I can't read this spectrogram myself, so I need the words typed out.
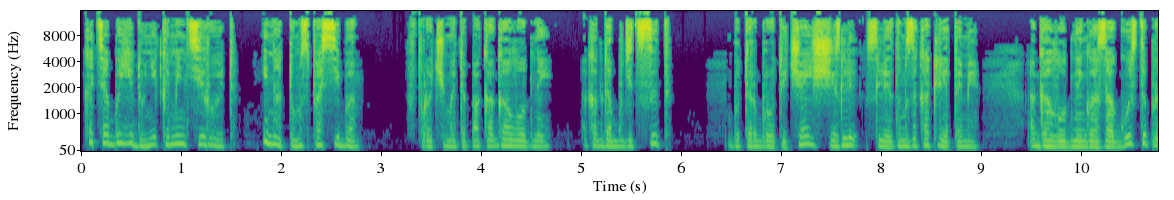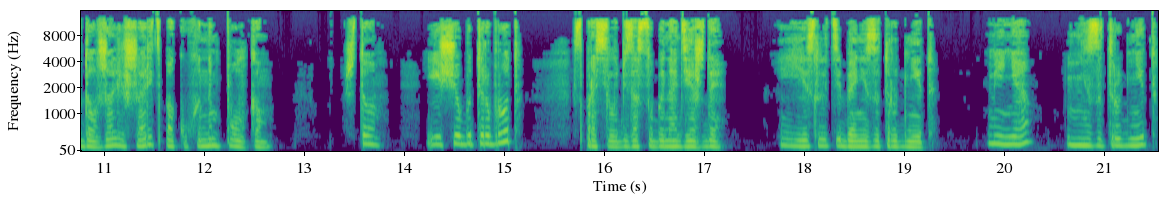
«Хотя бы еду не комментирует, и на том спасибо. Впрочем, это пока голодный, а когда будет сыт, Бутерброд и чай исчезли следом за котлетами, а голодные глаза гостя продолжали шарить по кухонным полкам. «Что, еще бутерброд?» — спросила без особой надежды. «Если тебя не затруднит». «Меня не затруднит».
